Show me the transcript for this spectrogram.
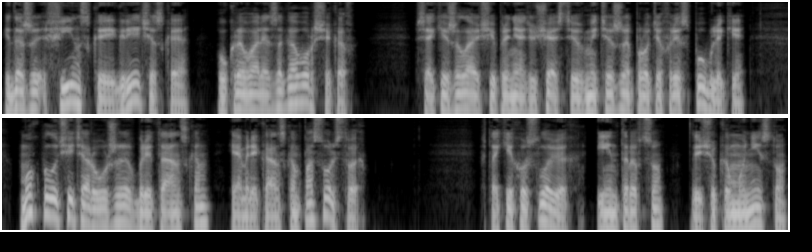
и даже финская и греческая, укрывали заговорщиков. Всякий желающий принять участие в мятеже против республики мог получить оружие в британском и американском посольствах. В таких условиях интеровцу да еще коммунисту,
